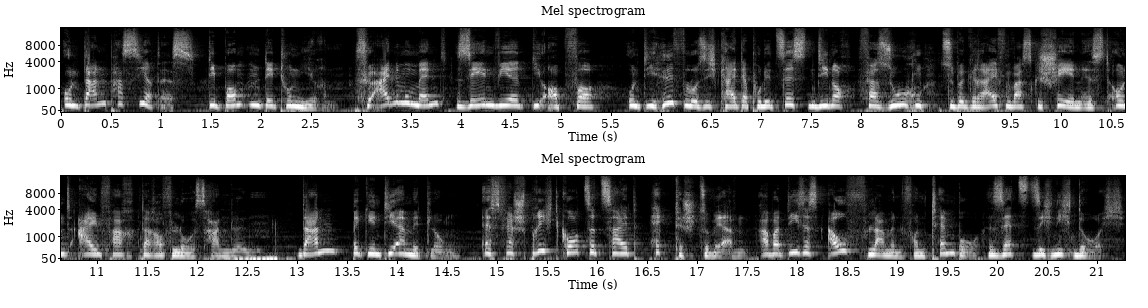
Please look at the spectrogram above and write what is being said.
Und dann passiert es. Die Bomben detonieren. Für einen Moment sehen wir die Opfer und die Hilflosigkeit der Polizisten, die noch versuchen zu begreifen, was geschehen ist und einfach darauf loshandeln. Dann beginnt die Ermittlung. Es verspricht kurze Zeit hektisch zu werden, aber dieses Aufflammen von Tempo setzt sich nicht durch.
